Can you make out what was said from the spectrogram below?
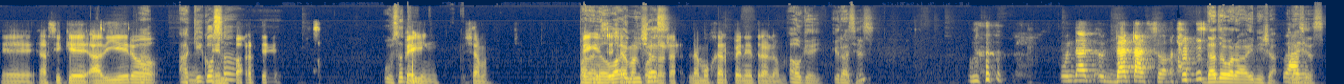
Eh, así que adhiero ¿A, qué cosa? en parte pegging, se llama. pegging se llama cuando la, mujer penetra al hombre. Ok, gracias. Un datazo. Dato para vainilla, gracias.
